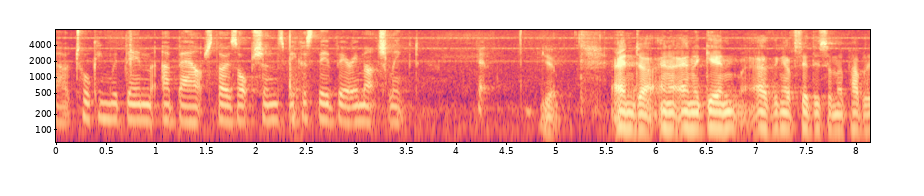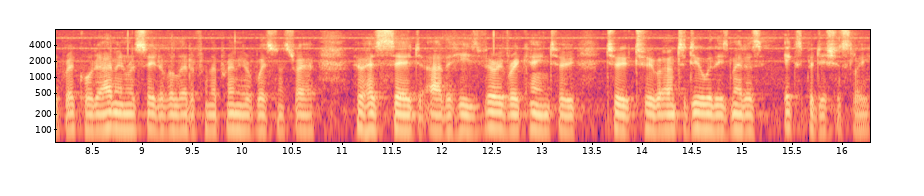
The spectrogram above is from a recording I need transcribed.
uh, talking with them about those options because they're very much linked. Yep. And, uh, and, and again, I think I've said this on the public record. I'm in receipt of a letter from the Premier of Western Australia who has said uh, that he's very, very keen to, to, to, uh, to deal with these matters expeditiously,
